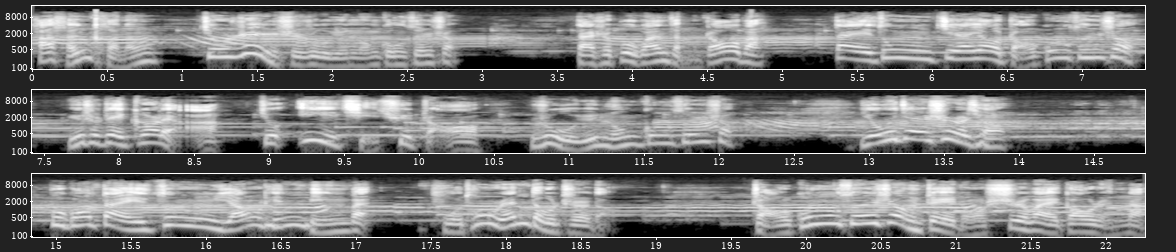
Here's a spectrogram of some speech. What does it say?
他很可能就认识入云龙公孙胜。但是不管怎么着吧，戴宗既然要找公孙胜，于是这哥俩就一起去找入云龙公孙胜。有一件事情，不光戴宗、杨林明白。普通人都知道，找公孙胜这种世外高人呐，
